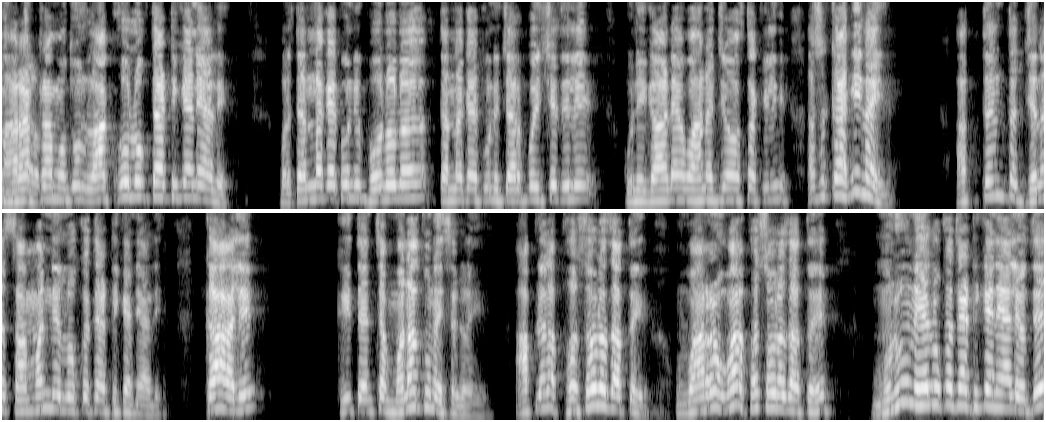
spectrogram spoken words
महाराष्ट्रामधून लाखो लोक त्या ठिकाणी आले. पण त्यांना काय कोणी बोलवलं त्यांना काय कोणी चार पैसे दिले कोणी गाड्या वाहनाची व्यवस्था केली असं काही नाही. अत्यंत जनसामान्य लोक त्या ठिकाणी आले. का आले? की त्यांच्या मनातून आहे सगळं हे. आपल्याला फसवलं जातंय. वारंवार फसवलं जातंय. म्हणून हे लोक त्या ठिकाणी आले होते.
